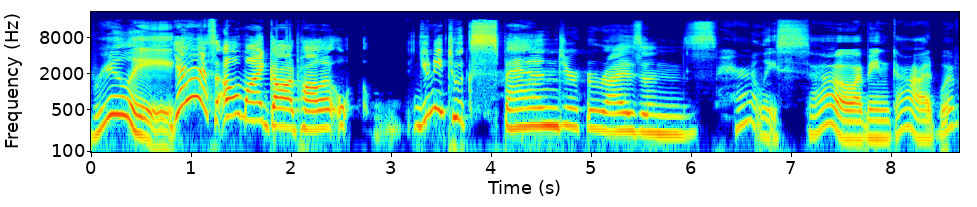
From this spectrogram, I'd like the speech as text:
Really? Yes. Oh my god, Paula. You need to expand your horizons. Apparently so. I mean, God, what?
